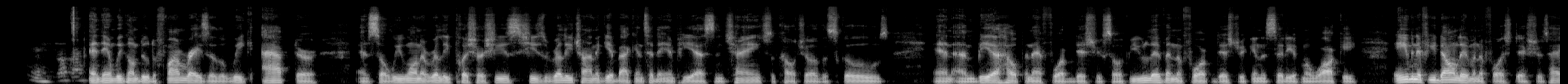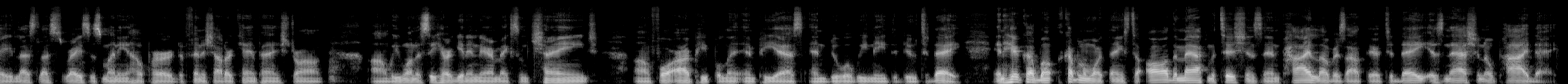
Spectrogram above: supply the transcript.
and then we're gonna do the fundraiser the week after. And so we want to really push her. She's she's really trying to get back into the MPS and change the culture of the schools and and be a help in that fourth district. So if you live in the fourth district in the city of Milwaukee, even if you don't live in the fourth district, hey, let's let's raise this money and help her to finish out her campaign strong. Um, we want to see her get in there and make some change um, for our people in MPS and do what we need to do today. And here come a couple of more things to all the mathematicians and pie lovers out there. Today is National Pie Day.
